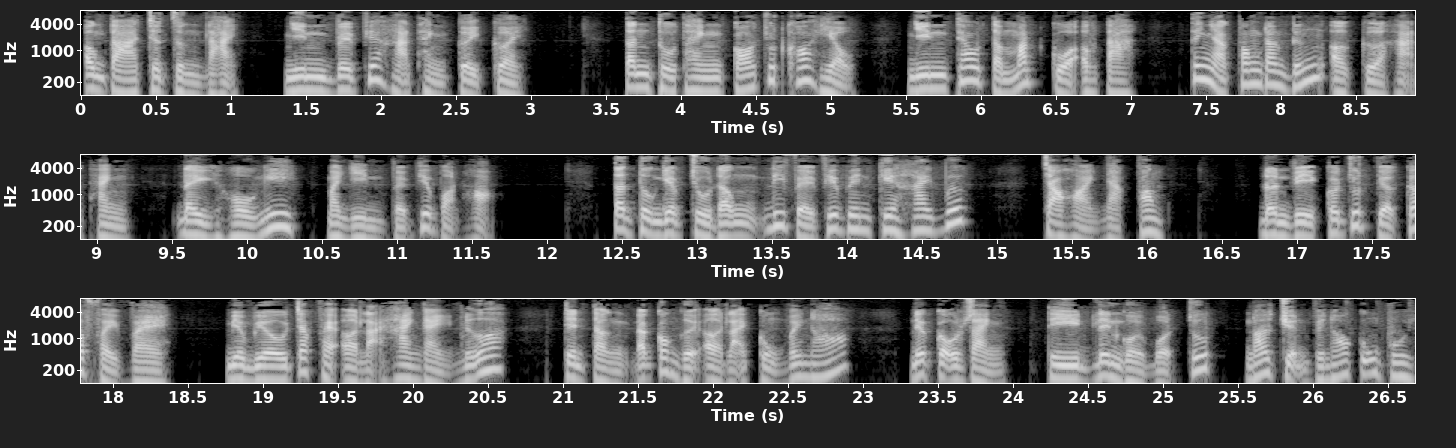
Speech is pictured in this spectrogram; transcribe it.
ông ta chợt dừng lại, nhìn về phía Hạ Thành cười cười. Tần Thủ Thành có chút khó hiểu, nhìn theo tầm mắt của ông ta, thấy Nhạc Phong đang đứng ở cửa Hạ Thành, đầy hồ nghi mà nhìn về phía bọn họ. Tần Thủ Nghiệp chủ động đi về phía bên kia hai bước, chào hỏi Nhạc Phong. Đơn vị có chút việc cấp phải về, miêu miêu chắc phải ở lại hai ngày nữa, trên tầng đã có người ở lại cùng với nó. Nếu cậu rảnh thì lên ngồi một chút, nói chuyện với nó cũng vui.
